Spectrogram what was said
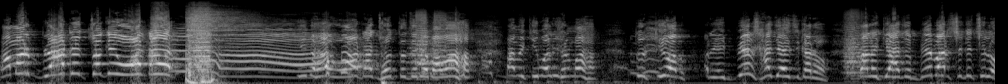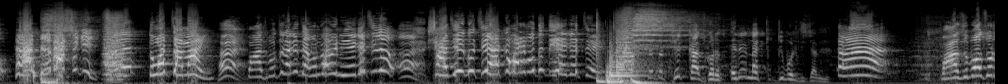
আমার ব্লাডের চোখে ওয়াটার কীভাবে ওয়াটার ঝরতেছে রে বাবা? আমি কি বলি শোন মা তুই কি হবে আরে এই বের সাজিয়েছি কেন? তাহলে কি আজ বেবার শিখেছিল হ্যাঁ, বেবাসিকি। তাহলে? তোমার জামাই হ্যাঁ। পাঁচ বছর আগে যেমন ভাবে নিয়ে গেছিল হ্যাঁ। সাজিয়ে গুছিয়ে একেবারে মতো দিয়ে গেছে। সে তো ঠিক কাজ করেছে। এটা না কি- কি বলছিস আমি হ্যাঁ, পাঁচ বছর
